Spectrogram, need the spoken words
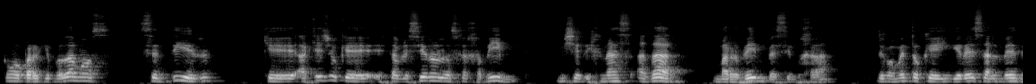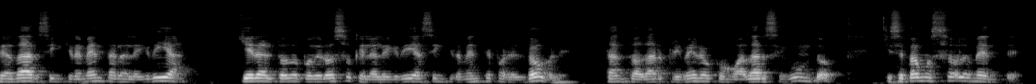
como para que podamos sentir que aquello que establecieron los Jajamim, Mishel Ignaz Adar, Marvim Besimcha, de momento que ingresa al mes de Adar se incrementa la alegría, quiera el Todopoderoso que la alegría se incremente por el doble, tanto Adar primero como Adar segundo, que sepamos solamente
